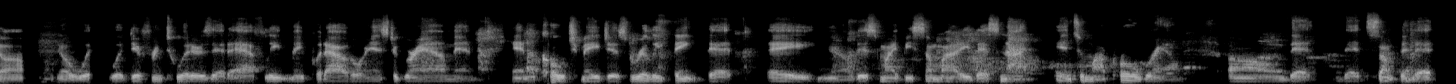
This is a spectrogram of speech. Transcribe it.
uh, you know, with, with different Twitters that an athlete may put out or Instagram, and and a coach may just really think that, hey, you know, this might be somebody that's not into my program. Um, that that's something that,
